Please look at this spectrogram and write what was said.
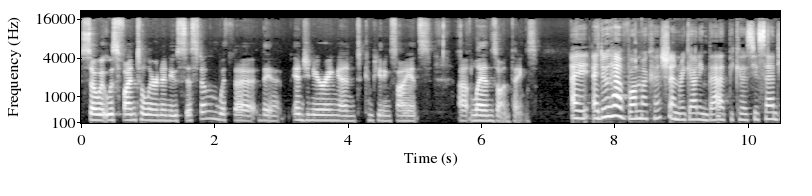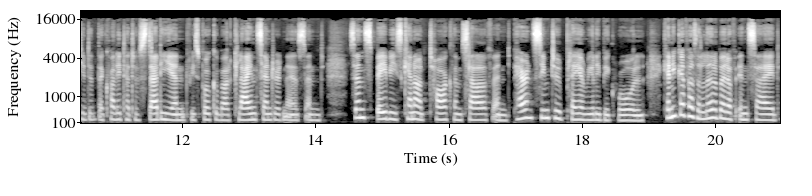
so it was fun to learn a new system with the the engineering and computing science uh, lens on things. I, I do have one more question regarding that because you said you did the qualitative study and we spoke about client centeredness. And since babies cannot talk themselves and parents seem to play a really big role, can you give us a little bit of insight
